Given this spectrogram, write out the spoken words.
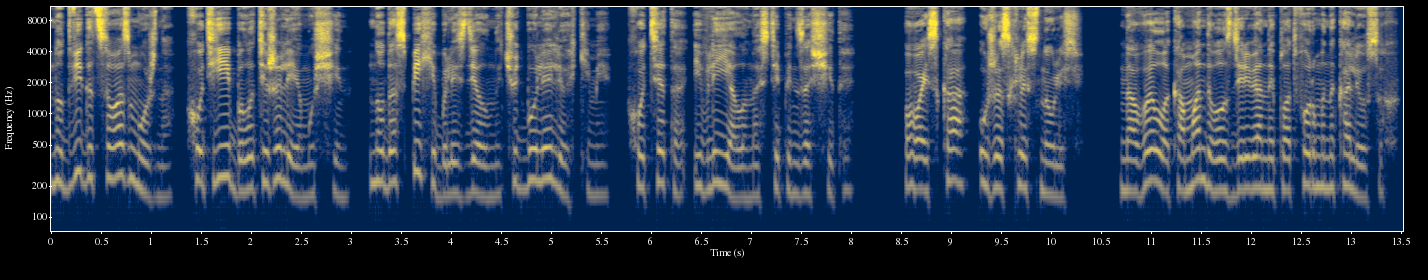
но двигаться возможно, хоть ей было тяжелее мужчин. Но доспехи были сделаны чуть более легкими, хоть это и влияло на степень защиты. Войска уже схлестнулись. Новелла командовал с деревянной платформы на колесах.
